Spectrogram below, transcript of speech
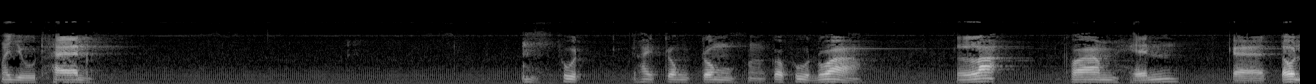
มาอยู่แทน พูดให้ตรงๆก็พูดว่าละความเห็นแก่ตน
